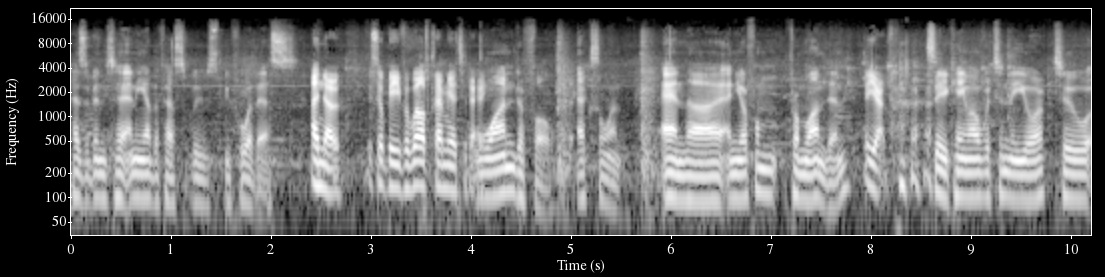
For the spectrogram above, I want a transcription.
Has it been to any other festivals before this? I know this will be the world premiere today. Wonderful, excellent. And uh, and you're from from London, Yeah, so you came over to New York to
